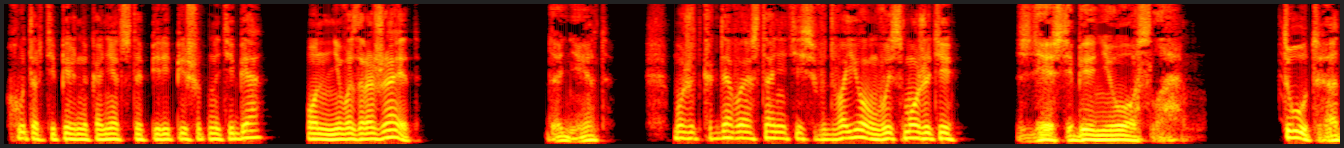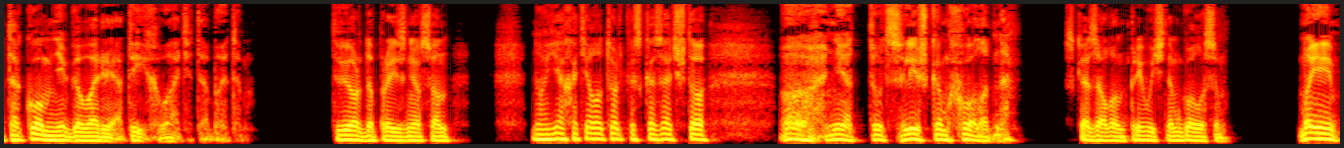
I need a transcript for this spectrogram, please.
хутор теперь наконец-то перепишут на тебя? Он не возражает?» «Да нет». Может, когда вы останетесь вдвоем, вы сможете...» «Здесь тебе не Осло. Тут о таком не говорят, и хватит об этом», — твердо произнес он. «Но я хотела только сказать, что...» «О, нет, тут слишком холодно», — сказал он привычным голосом. «Мы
